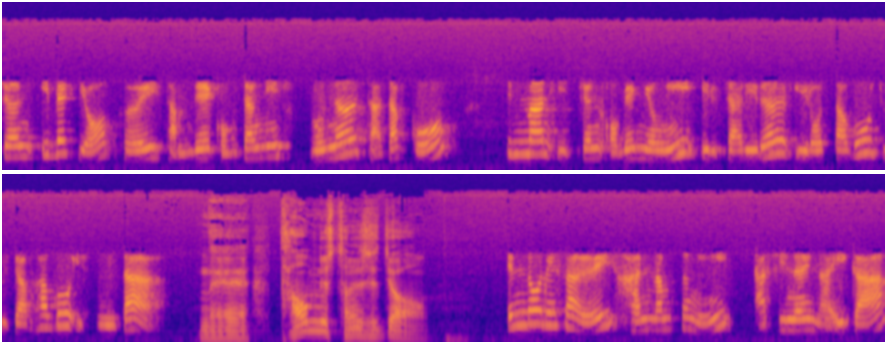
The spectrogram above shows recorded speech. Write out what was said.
2,200여 거의 담배 공장이 문을 닫았고 10만 2,500명이 일자리를 잃었다고 주장하고 있습니다. 네. 다음 뉴스 전해주시죠. 인도네시아의 한 남성이 자신의 나이가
